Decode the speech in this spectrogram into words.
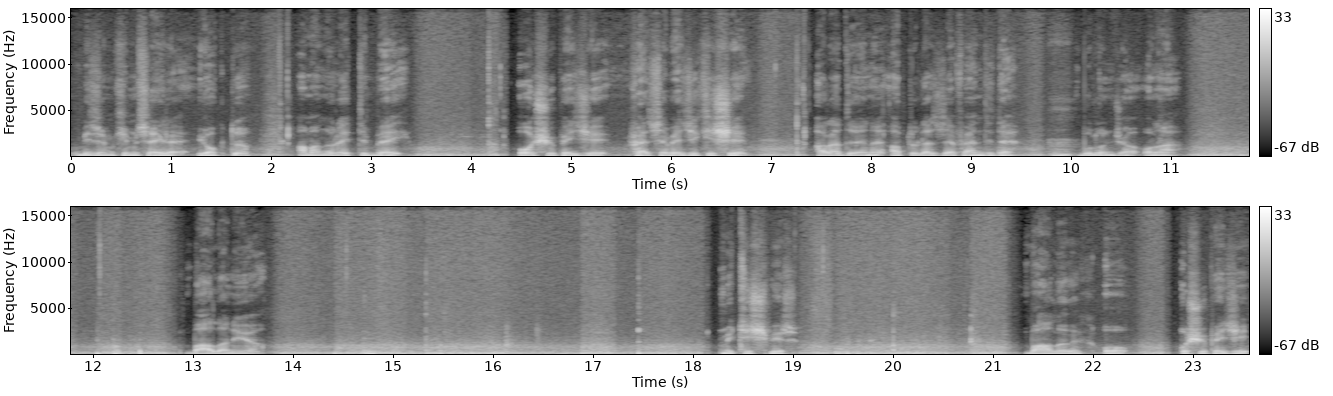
bizim kimseyle yoktu. Ama Nurettin Bey o şüpheci, felsefeci kişi aradığını Abdülaziz Efendi'de bulunca ona bağlanıyor. Müthiş bir bağlılık o o şüpheci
